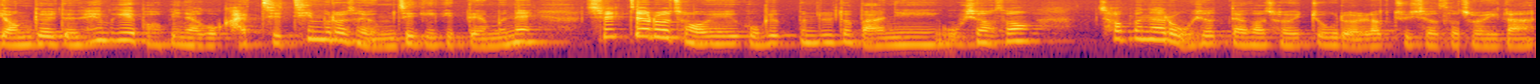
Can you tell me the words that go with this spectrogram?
연결된 회계법인하고 같이 팀으로 저희 움직이기 때문에 실제로 저희 고객분들도 많이 오셔서 처분하러 오셨다가 저희 쪽으로 연락 주셔서 저희가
